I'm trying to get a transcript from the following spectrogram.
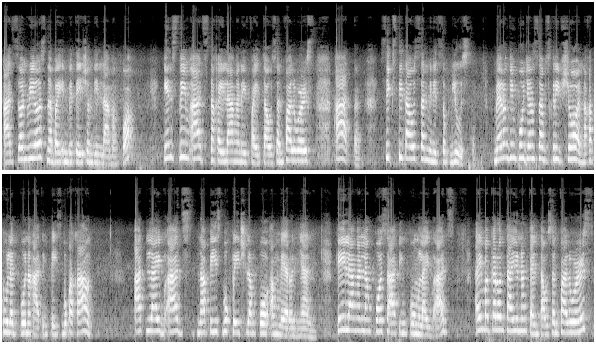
Ads on Reels na by invitation din lamang po. In-stream ads na kailangan ay 5,000 followers at 60,000 minutes of views. Meron din po diyang subscription na katulad po ng ating Facebook account. At live ads na Facebook page lang po ang meron yan. Kailangan lang po sa ating pong live ads ay magkaroon tayo ng 10,000 followers,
